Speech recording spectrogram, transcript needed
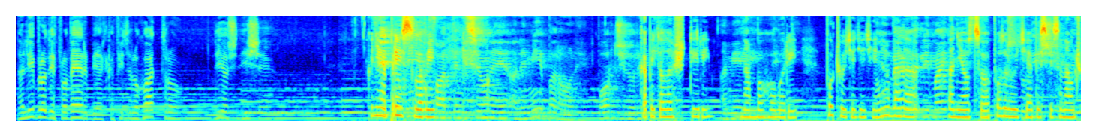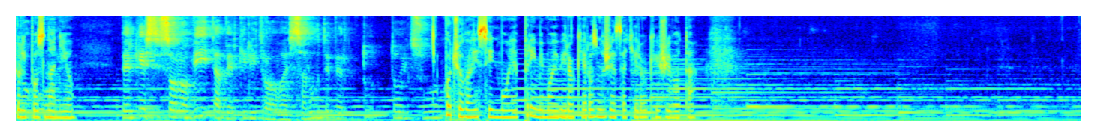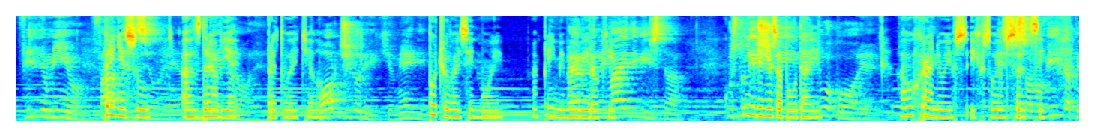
Dal libro dei Proverbi al capitolo 4 Dio ci dice porgi l'orecchio kapitola 4, nám Boh hovorí, počujte deti, nabada Dani Otcov pozorujte, aby ste sa naučili poznaniu. Počúvaj, syn môj, a príjmi moje výroky, rozmnožia sa ti roky života. Figlio mio, Prinesú mie zdravie pre tvoje telo. Počúvaj, syn môj, a príjmi moje výroky Nikdy nezabúdaj a ochraňuj ich v svojom srdci,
